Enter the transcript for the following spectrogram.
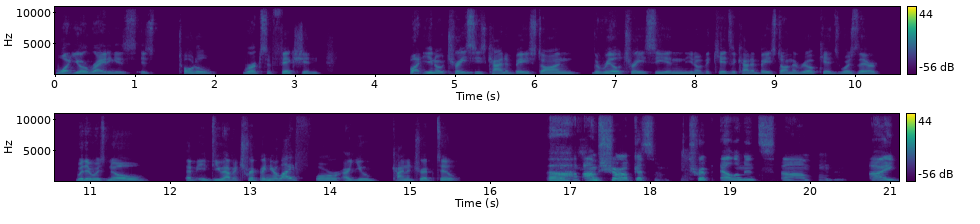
what you're writing is is total works of fiction. But you know, Tracy's kind of based on the real Tracy, and you know, the kids are kind of based on the real kids. Was there where there was no I mean, do you have a trip in your life or are you kind of trip too? Uh, I'm sure I've got some trip elements. Um, I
